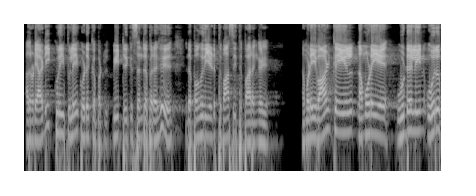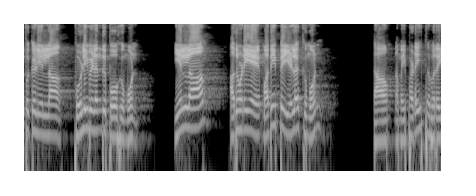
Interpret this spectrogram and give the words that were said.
அதனுடைய அடிக்குறிப்பிலே கொடுக்கப்பட்டு வீட்டிற்கு சென்ற பிறகு இந்த பகுதியை எடுத்து வாசித்து பாருங்கள். நம்முடைய வாழ்க்கையில் நம்முடைய உடலின் உறுப்புகள் எல்லாம் பொலிவிழந்து போகும் முன் எல்லாம் அதனுடைய மதிப்பை இழக்கும் முன் நாம் நம்மை படைத்தவரை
